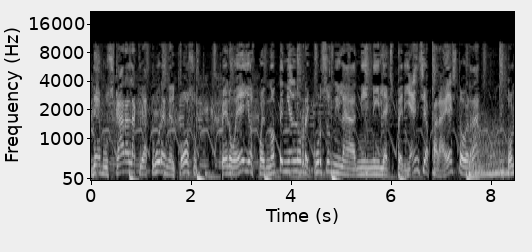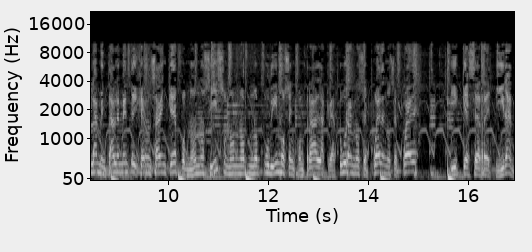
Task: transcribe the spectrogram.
de buscar a la criatura en el pozo. Pero ellos pues no tenían los recursos ni la, ni, ni la experiencia para esto, ¿verdad? Entonces lamentablemente dijeron, ¿saben qué? Pues no nos hizo, no, no, no pudimos encontrar a la criatura, no se puede, no se puede y que se retiran.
